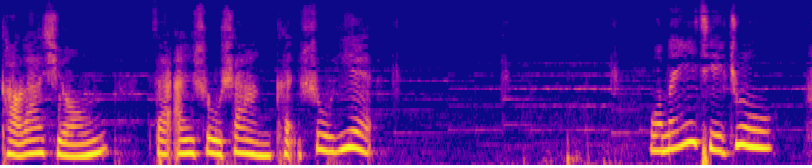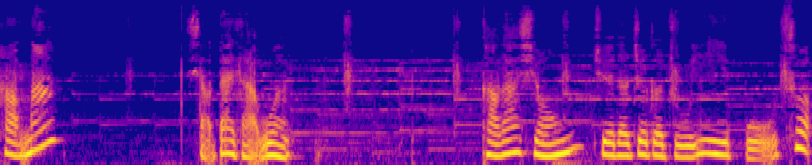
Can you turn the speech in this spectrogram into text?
考拉熊在桉树上啃树叶。我们一起住好吗？小戴戴问。考拉熊觉得这个主意不错，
